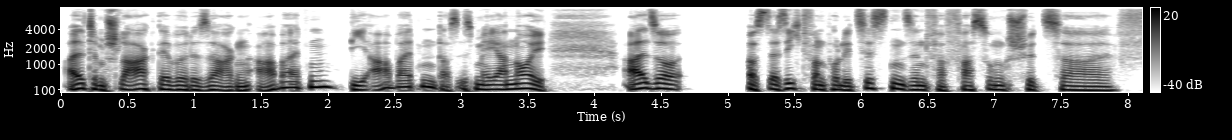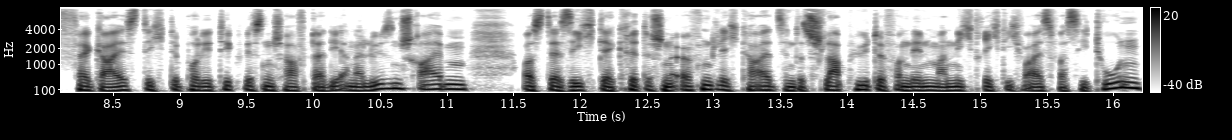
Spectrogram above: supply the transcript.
altem Schlag, der würde sagen, arbeiten, die arbeiten, das ist mir ja neu. Also aus der Sicht von Polizisten sind Verfassungsschützer vergeistigte Politikwissenschaftler, die Analysen schreiben. Aus der Sicht der kritischen Öffentlichkeit sind es Schlapphüte, von denen man nicht richtig weiß, was sie tun.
